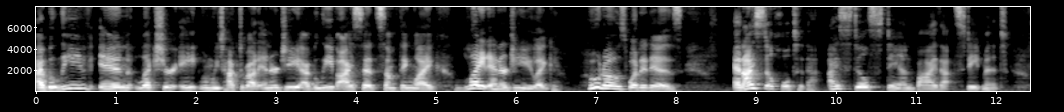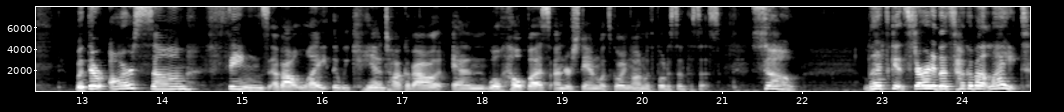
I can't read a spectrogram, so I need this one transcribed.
I believe in lecture eight, when we talked about energy, I believe I said something like light energy, like who knows what it is. And I still hold to that. I still stand by that statement. But there are some things about light that we can talk about and will help us understand what's going on with photosynthesis. So let's get started. Let's talk about light.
